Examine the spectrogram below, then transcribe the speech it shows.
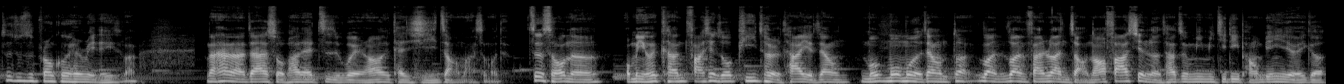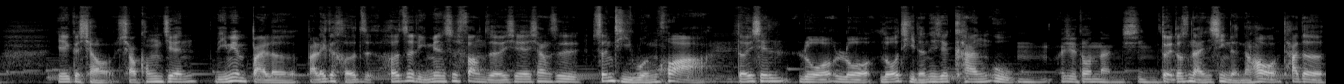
这就是 Bronco Henry 的意思吧。那他拿着手帕在自慰，然后开始洗澡嘛什么的。这时候呢，我们也会看发现说，Peter 他也这样默默默的这样乱乱乱翻乱找，然后发现了他这个秘密基地旁边也有一个有一个小小空间，里面摆了摆了一个盒子，盒子里面是放着一些像是身体文化的一些裸裸裸体的那些刊物，嗯，而且都男性，对，都是男性的。然后他的。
